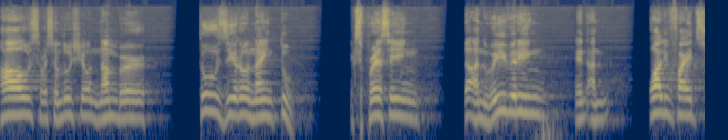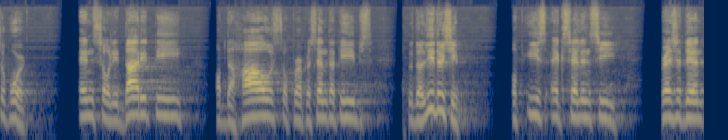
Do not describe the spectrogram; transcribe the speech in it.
House Resolution Number 2092, expressing the unwavering and unqualified support and solidarity of the House of Representatives to the leadership of His Excellency President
